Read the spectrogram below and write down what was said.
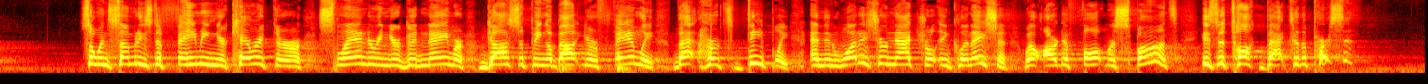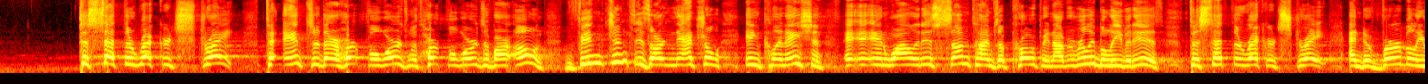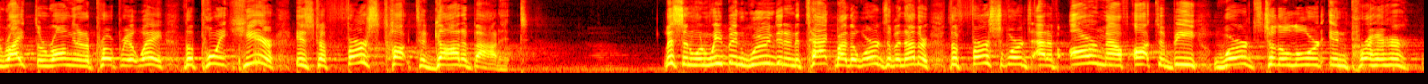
So when somebody's defaming your character or slandering your good name or gossiping about your family, that hurts deeply. And then what is your natural inclination? Well, our default response is to talk back to the person. To set the record straight, to answer their hurtful words with hurtful words of our own. Vengeance is our natural inclination. And while it is sometimes appropriate, and I really believe it is, to set the record straight and to verbally right the wrong in an appropriate way, the point here is to first talk to God about it. Listen, when we've been wounded and attacked by the words of another, the first words out of our mouth ought to be words to the Lord in prayer.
